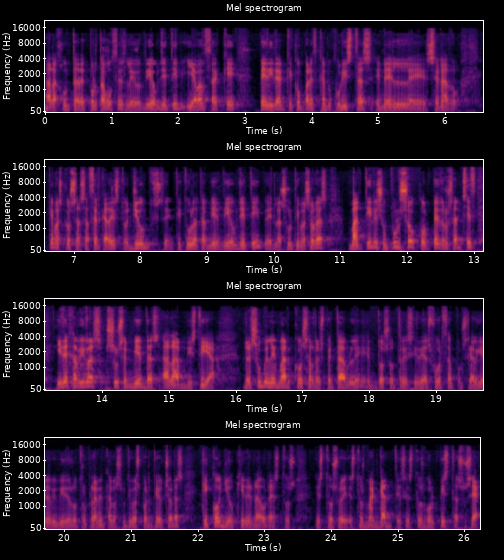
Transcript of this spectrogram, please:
a la Junta de Portavoces, leo The Objective, y avanza que pedirán que comparezcan juristas en el eh, Senado. ¿Qué más cosas acerca de esto? Junts, titula también The Objective, en las últimas horas, mantiene su pulso con Pedro Sánchez y deja vivas sus enmiendas a la amnistía. Resúmele, Marcos, al respetable, en dos o tres ideas fuerza, por si alguien ha vivido en otro planeta las últimas 48 horas, ¿qué coño quieren ahora estos, estos, estos mangantes, estos golpistas? O sea,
